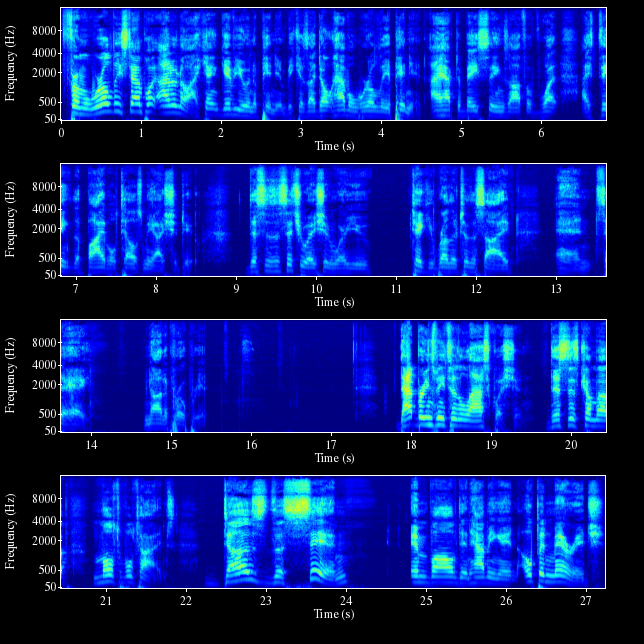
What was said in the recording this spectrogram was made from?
from a worldly standpoint, I don't know. I can't give you an opinion because I don't have a worldly opinion. I have to base things off of what I think the Bible tells me I should do. This is a situation where you take your brother to the side and say, hey, not appropriate. That brings me to the last question. This has come up multiple times. Does the sin involved in having an open marriage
